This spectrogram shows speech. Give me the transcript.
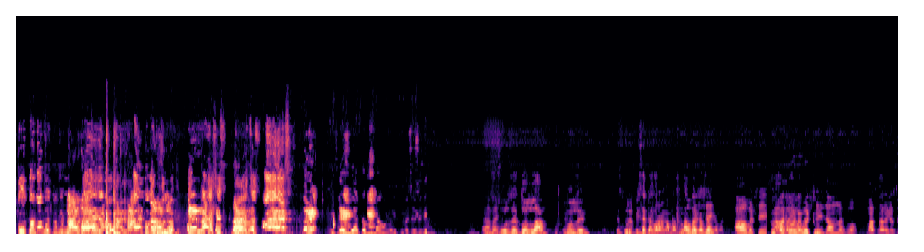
না মারেন না ভাই মারেন না ভাই ভাই মারেন না ধরছি ধরলাম ধরলেন সুরের কাম না বাবার কাছে হ্যাঁ অবশ্যই হ্যাঁ যাও না গো মাতবারের কাছে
